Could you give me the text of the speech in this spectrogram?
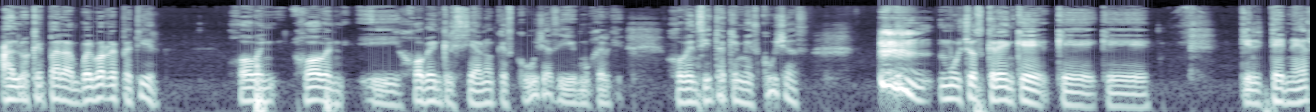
A lo que para, vuelvo a repetir, joven, joven y joven cristiano que escuchas y mujer jovencita que me escuchas, muchos creen que, que, que, que el tener,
